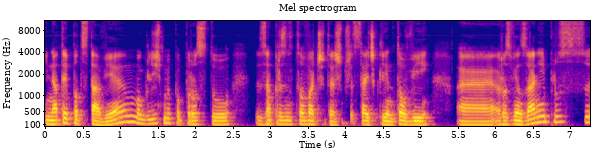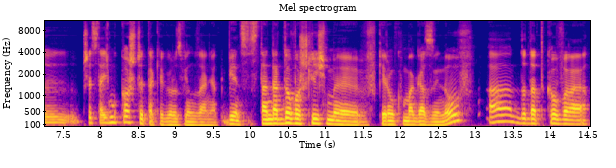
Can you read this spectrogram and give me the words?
I na tej podstawie mogliśmy po prostu zaprezentować, czy też przedstawić klientowi e, rozwiązanie, plus y, przedstawić mu koszty takiego rozwiązania. Więc standardowo szliśmy w kierunku magazynów, a dodatkowa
